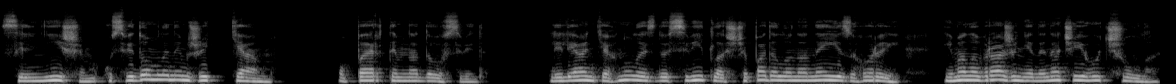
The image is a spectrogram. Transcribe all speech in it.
сильнішим, усвідомленим життям, опертим на досвід. Ліліан тягнулась до світла, що падало на неї згори, і мала враження, неначе його чула.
